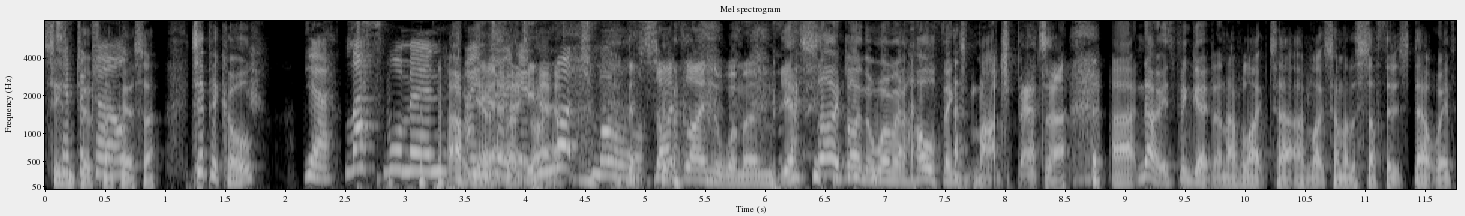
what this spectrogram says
season two Typical. of Snowpiercer. Typical. Yeah, less woman. Oh, I yeah, enjoyed it right. much more. The sideline the woman. yeah, sideline the woman. Whole thing's much better. Uh, no, it's been good, and I've liked. Uh, I've liked some of the stuff that it's dealt with.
